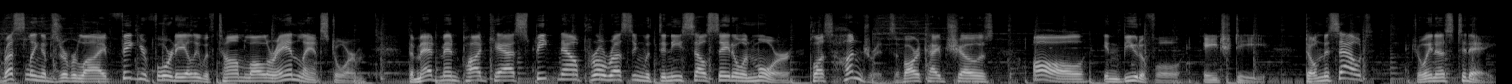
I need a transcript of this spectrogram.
Wrestling Observer Live, Figure 4 Daily with Tom Lawler and Lance Storm, the Mat Men podcast, Speak Now Pro Wrestling with Denise Salcedo, and more, plus hundreds of archived shows, all in beautiful HD. Don't miss out. Join us today.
